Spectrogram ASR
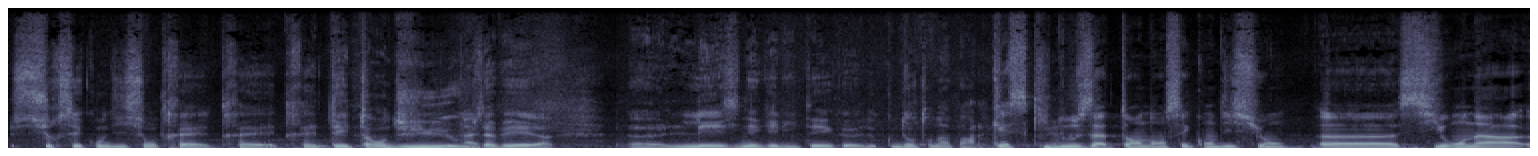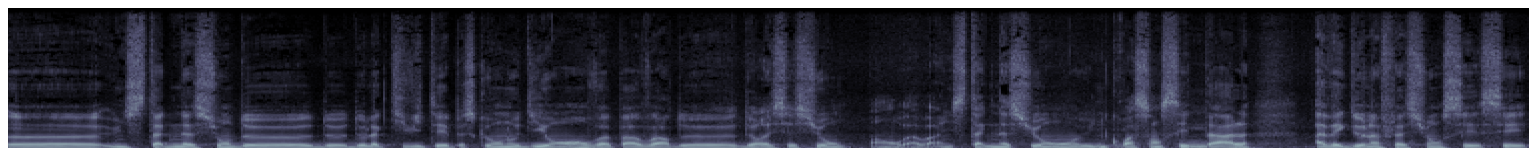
sur ces conditions très très très détendues, vous avez euh, les inégalités que, dont on a parlé. Qu'est-ce qui nous attend dans ces conditions euh, Si on a euh, une stagnation de, de, de l'activité, parce qu'on nous dit oh, on va pas avoir de, de, récession, on va avoir une stagnation, une croissance étale, avec de l'inflation, c'est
